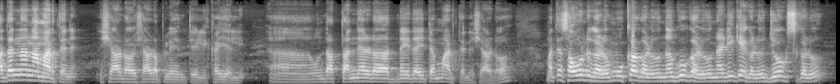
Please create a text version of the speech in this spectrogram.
ಅದನ್ನು ನಾನು ಮಾಡ್ತೇನೆ. ಶಾಡೋ ಶಾಡೋ ಪ್ಲೇ ಅಂತೇಳಿ ಕೈಯಲ್ಲಿ. ಒಂದು ಹತ್ತು, ಹನ್ನೆರಡು, ಹದಿನೈದು ಐಟಮ್ ಮಾಡ್ತೇನೆ ಶಾಡೋ ಮತ್ತು ಸೌಂಡ್ಗಳು ಮುಖಗಳು, ನಗುಗಳು, ನಡಿಗೆಗಳು ಜೋಕ್ಸ್ಗಳು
